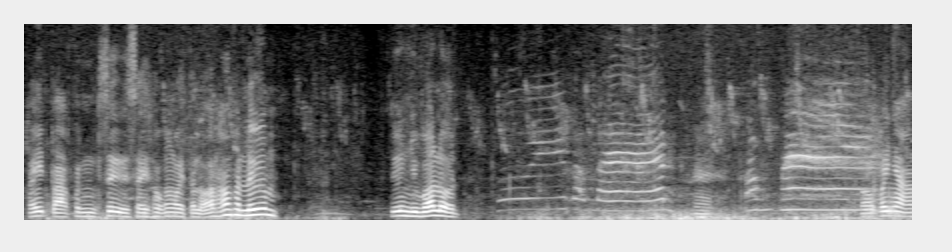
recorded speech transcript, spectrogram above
ผ้าไอ้ปากเพิ่นซื้อใส่ถุงไว้ตลอดเฮาเพิ่นลืมลืมอยู่บ่โหลดเออ ออกไปย่าง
